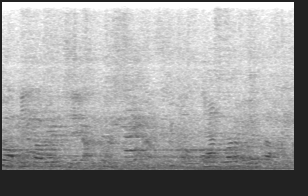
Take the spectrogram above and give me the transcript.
Call Pete already? Yeah, one of them.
